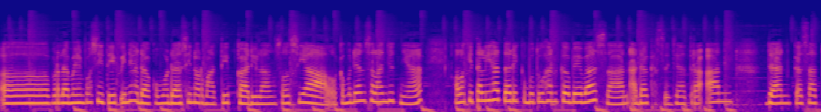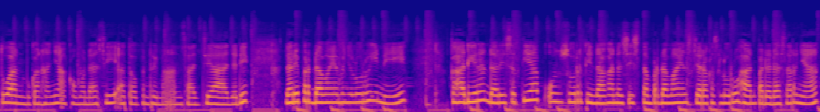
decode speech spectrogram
uh, perdamaian positif ini ada akomodasi normatif keadilan sosial. Kemudian selanjutnya, kalau kita lihat dari kebutuhan kebebasan, ada kesejahteraan dan kesatuan, bukan hanya akomodasi atau penerimaan saja. Jadi, dari perdamaian menyeluruh ini, Kehadiran dari setiap unsur tindakan dan sistem perdamaian secara keseluruhan pada dasarnya,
